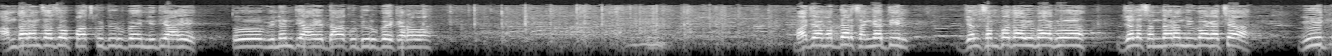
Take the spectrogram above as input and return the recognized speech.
आमदारांचा जो पाच कोटी रुपये निधी आहे तो विनंती आहे दहा कोटी रुपये करावा. माझ्या मतदारसंघातील जलसंपदा विभाग व जलसंधारण विभागाच्या विविध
